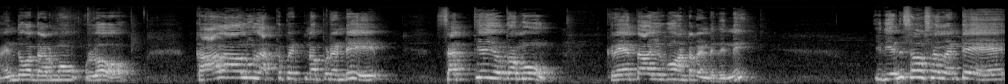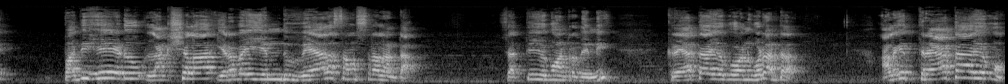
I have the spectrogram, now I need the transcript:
హైందవ ధర్మంలో కాలాలు లెక్క పెట్టినప్పుడు అండి సత్యయుగము క్రేతాయుగం అంటారండి దీన్ని. ఇది ఎన్ని సంవత్సరాలు అంటే పదిహేడు లక్షల ఇరవై ఎనిమిది వేల సంవత్సరాలు అంట సత్యయుగం అంటారు దీన్ని క్రేతాయుగం అని కూడా అంటారు. అలాగే త్రేతాయుగం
